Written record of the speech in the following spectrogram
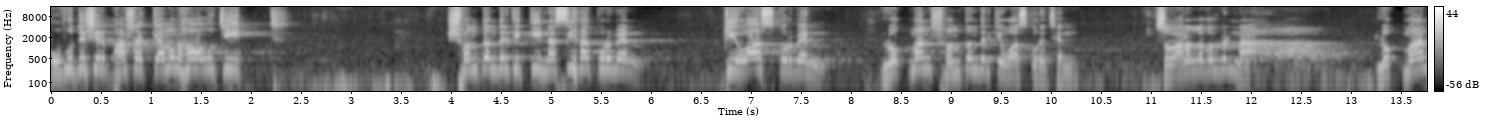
উপদেশের ভাষা কেমন হওয়া উচিত? সন্তানদেরকে কি নাসিহা করবেন? কি ওয়াজ করবেন? লোকমান সন্তানদেরকে ওয়াজ করেছেন। সোহান আল্লাহ বলবেন না। লোকমান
